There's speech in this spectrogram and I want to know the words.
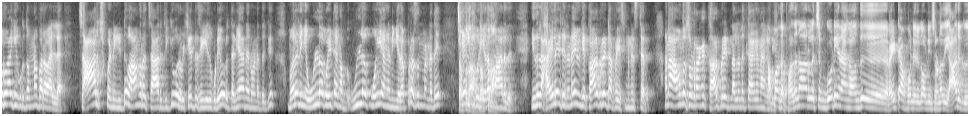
உருவாக்கி கொடுத்தோம்னா பரவாயில்ல. சார்ஜ் பண்ணிக்கிட்டு வாங்குற சார்ஜுக்கு ஒரு விஷயத்தை செய்யக்கூடிய ஒரு தனியார் நிறுவனத்துக்கு முதல்ல நீங்கள் உள்ளே போயிட்டு அங்கே உள்ளே போய் அங்கே நீங்கள் ரெப்ரசன்ட் பண்ணதே கேள்விக்குரியதாக. மாறுது. இதில் ஹைலைட் என்னன்னா இவங்க கார்ப்பரேட் அஃபேர்ஸ் மினிஸ்டர் ஆனால் அவங்க சொல்கிறாங்க கார்ப்பரேட் நலனுக்காக அப்ப நாங்கள் அந்த பதினாறு லட்சம் கோடியை நாங்க வந்து ரைட் ஆஃப் பண்ணிருக்கோம் அப்படின்னு சொன்னது யாருக்கு?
